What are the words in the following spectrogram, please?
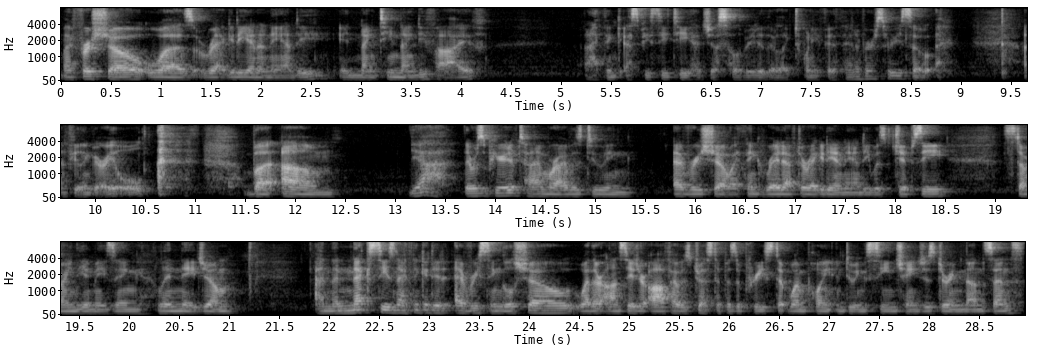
my first show was Raggedy Ann and Andy in 1995. I think SPCT had just celebrated their like 25th anniversary, so I'm feeling very old. but um, yeah, there was a period of time where I was doing every show. I think right after Raggedy and Andy was Gypsy, starring the amazing Lynn Najum. And the next season, I think I did every single show, whether on stage or off. I was dressed up as a priest at one point and doing scene changes during Nunsense.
